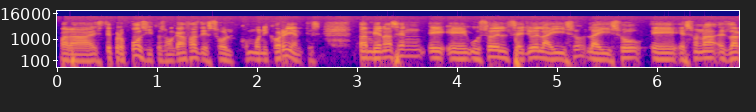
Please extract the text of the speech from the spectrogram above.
para este propósito, son gafas de sol común y corrientes. También hacen eh, eh, uso del sello de la ISO. La ISO es una... Es la...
